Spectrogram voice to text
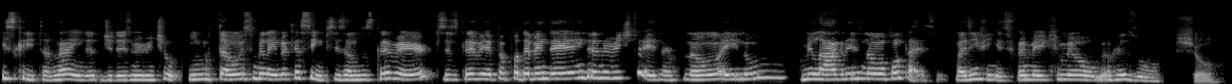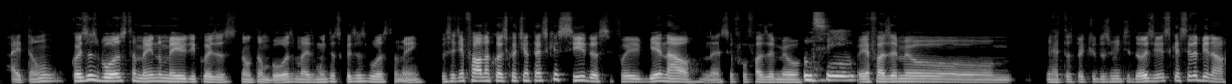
escritas, né, ainda de 2021. Então, isso me lembra que, assim, precisamos escrever, preciso escrever para poder vender em 2023, né? Senão aí não. Milagres não acontecem. Mas, enfim, esse foi meio que meu, meu resumo. Show. Ah, então, coisas boas também no meio de coisas não tão boas, mas muitas coisas boas também. Você tinha falado uma coisa que eu tinha até esquecido, se foi Bienal, né? Se eu for fazer meu. Sim. Eu ia fazer meu em retrospectiva de 2022 e eu esqueci da Bienal.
